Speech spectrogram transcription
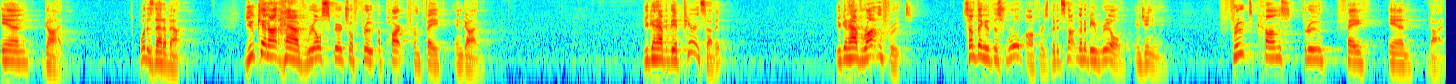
in God. What is that about? You cannot have real spiritual fruit apart from faith in God. You can have the appearance of it. You can have rotten fruit, something that this world offers, but it's not going to be real and genuine. Fruit comes through faith in God.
